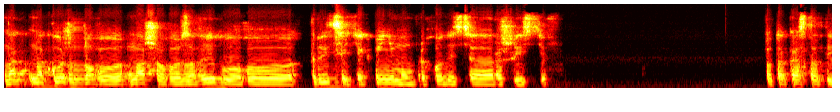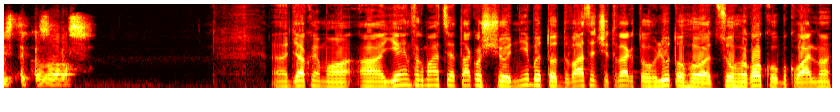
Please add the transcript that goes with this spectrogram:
на, на кожного нашого загиблого 30 як мінімум приходиться рашистів. То така статистика зараз. Е, Дякуємо. Є інформація також, що нібито 24 лютого цього року, буквально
